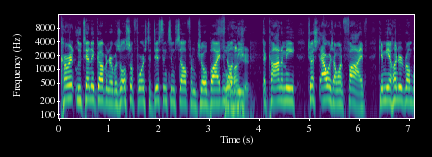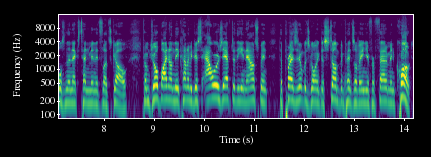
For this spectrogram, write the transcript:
current Lieutenant Governor, was also forced to distance himself from Joe Biden on the economy. Just hours. I want five. Give me hundred rumbles in the next ten minutes. Let's go. From Joe Biden on the economy. Just hours after the announcement, the president was going to stump in Pennsylvania for Fetterman. Quote.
